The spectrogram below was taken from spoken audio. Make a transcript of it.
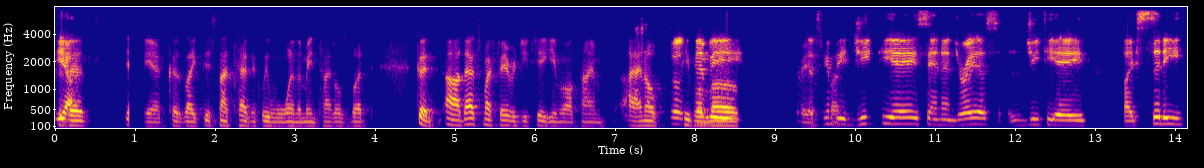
Yeah. that- yeah, yeah, because like it's not technically one of the main titles, but good. Uh, that's my favorite GTA game of all time. I know So it's people gonna love. be Andreas, it's gonna but- be GTA San Andreas, GTA Vice City,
